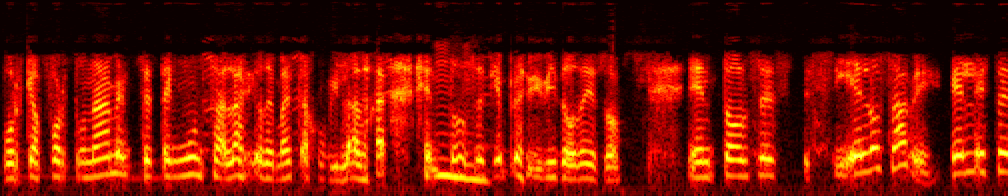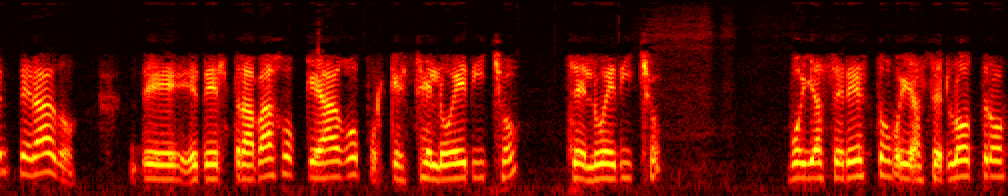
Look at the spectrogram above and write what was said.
porque afortunadamente tengo un salario de maestra jubilada, entonces siempre he vivido de eso. Entonces, si él lo sabe, él está enterado de, del trabajo que hago, porque se lo he dicho, se lo he dicho, voy a hacer esto, voy a hacer lo otro.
